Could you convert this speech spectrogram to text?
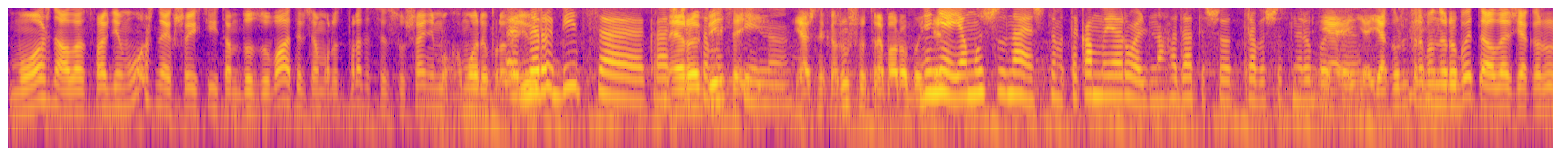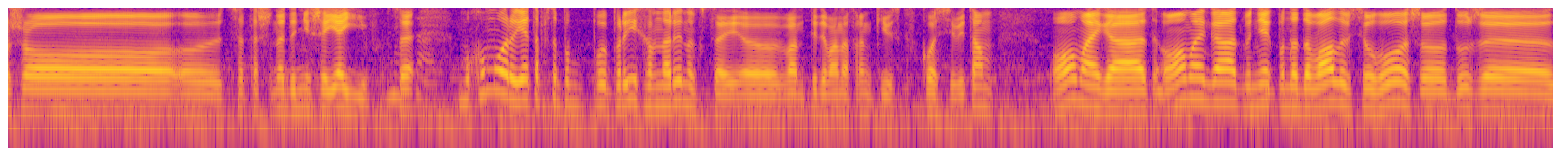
можна, але насправді можна, якщо їх, їх там дозувати, в цьому розбиратися, сушені мухомори Е, продають. Не робіть це краще Не робіть це. самостійно. Я ж не кажу, що треба робити. Ні, ні, я мушу, знаєш, це така моя роль нагадати, що треба щось не робити. Я, я, я кажу, треба не робити, але ж я кажу, що е, це те, що найдивніше я їв. Ну, Це мухомори. Я просто приїхав на ринок в цей е, Іван під Івано-Франківськ в Косів, і там о май гад, о май гад, мені як понадавали всього, що дуже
